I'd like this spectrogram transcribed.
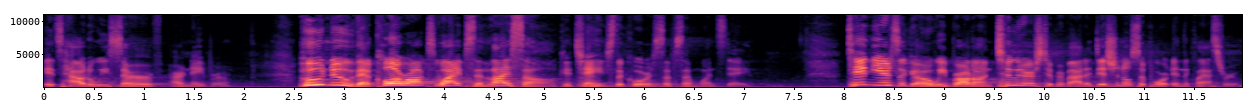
it's how do we serve our neighbor. Who knew that Clorox wipes and Lysol could change the course of someone's day? Ten years ago, we brought on tutors to provide additional support in the classroom.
